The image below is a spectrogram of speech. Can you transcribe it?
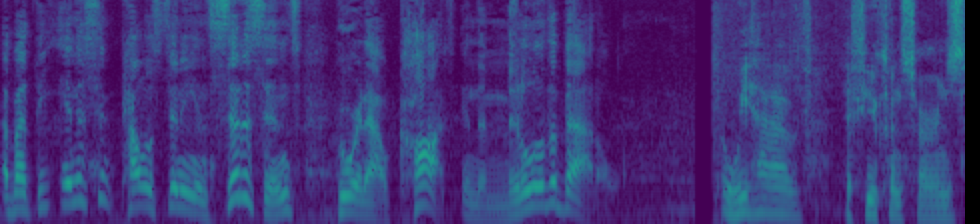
about the innocent Palestinian citizens who are now caught in the middle of the battle. We have a few concerns.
